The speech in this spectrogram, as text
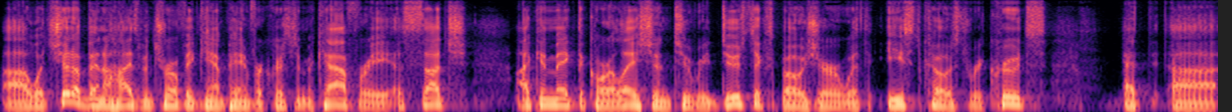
uh, what should have been a Heisman Trophy campaign for Christian McCaffrey. As such, I can make the correlation to reduced exposure with East Coast recruits, at uh,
